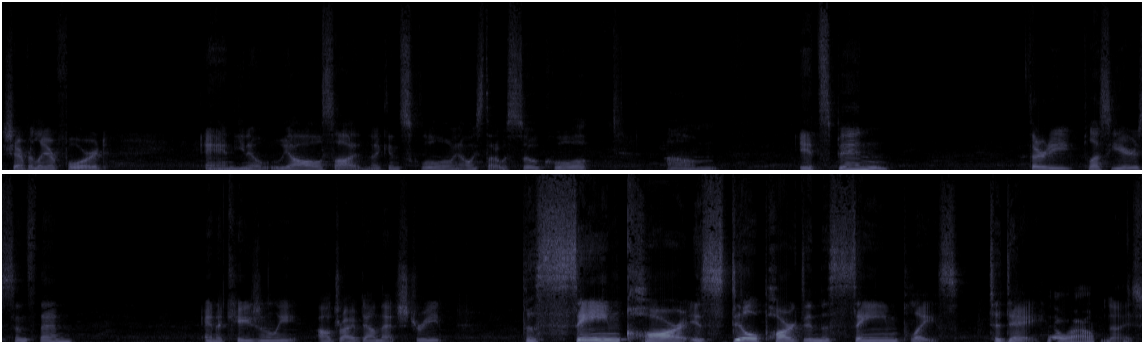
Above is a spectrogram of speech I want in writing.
Chevrolet or Ford. And you know we all saw it like in school and we always thought it was so cool. Um, it's been 30 plus years since then. And occasionally i'll drive down that street. The same car is still parked in the same place today. Oh wow. Nice.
